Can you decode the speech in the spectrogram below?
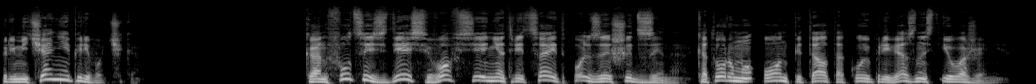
Примечание переводчика. Конфуций здесь вовсе не отрицает пользы Шидзина, которому он питал такую привязанность и уважение,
